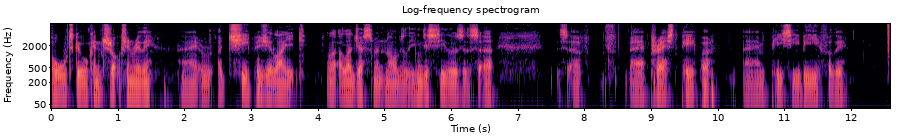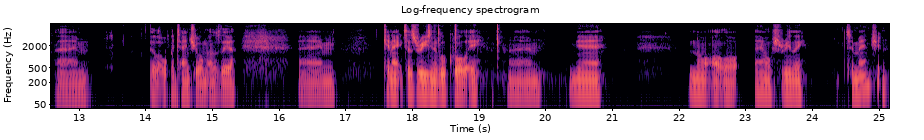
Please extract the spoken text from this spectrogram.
old school construction really. Uh, cheap as you like, little adjustment knobs. that You can just see those as sort of, sort of uh, pressed paper um, PCB for the um, the little potentiometers there. Um, connectors reasonable quality. Um, yeah, not a lot else really to mention.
